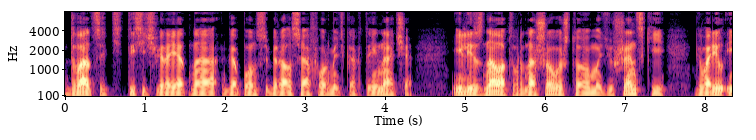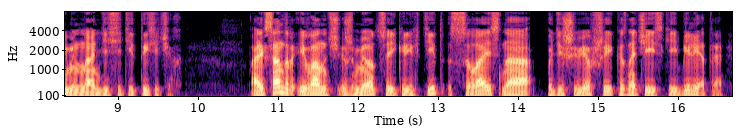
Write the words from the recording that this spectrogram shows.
Двадцать тысяч, вероятно, Гапон собирался оформить как-то иначе. Или знал от Варнашова, что Матюшенский говорил именно о десяти тысячах. Александр Иванович жмется и кряхтит, ссылаясь на подешевевшие казначейские билеты –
